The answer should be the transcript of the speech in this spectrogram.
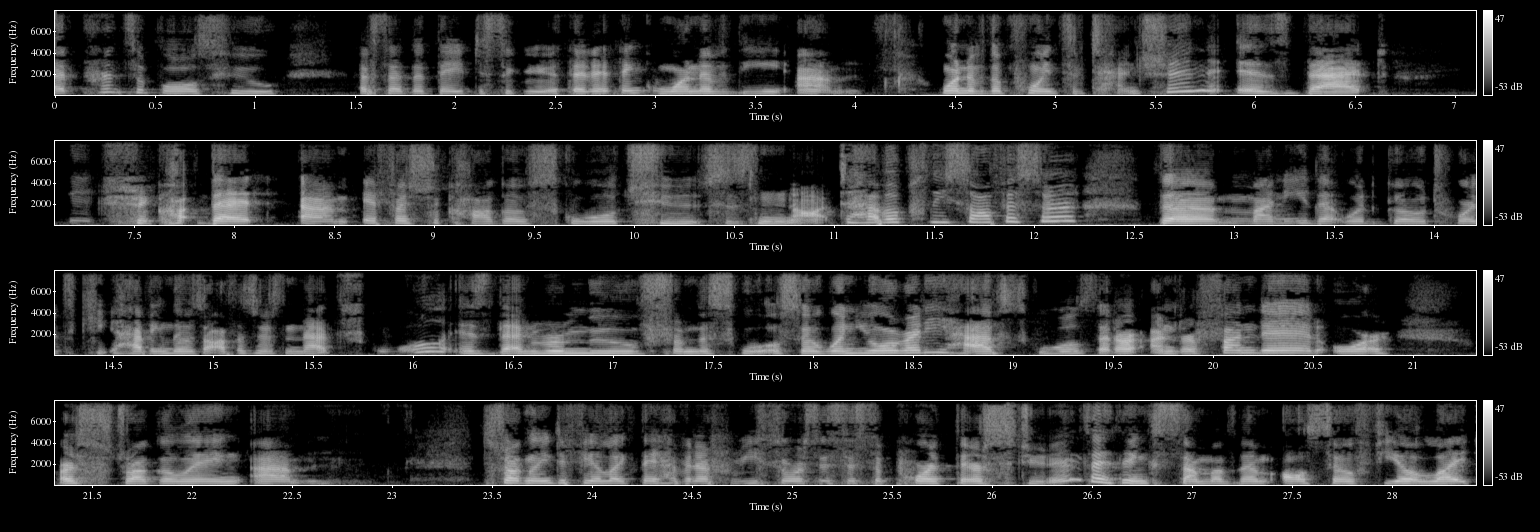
had principals who have said that they disagree with it. I think one of the um, one of the points of tension is that that um, if a Chicago school chooses not to have a police officer, the money that would go towards having those officers in that school is then removed from the school. So when you already have schools that are underfunded or are struggling um, struggling to feel like they have enough resources to support their students. I think some of them also feel like,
